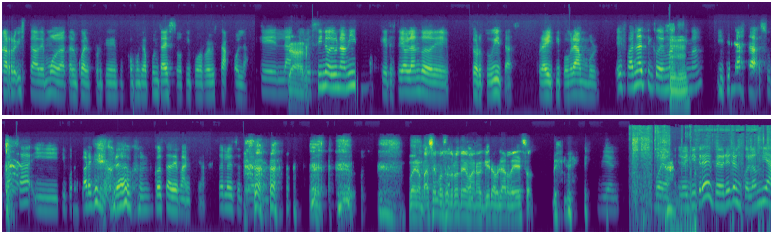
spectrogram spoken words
una revista de moda tal cual, porque como que apunta a eso, tipo revista Hola. Que la- Claro. el vecino de un amigo, que te estoy hablando de tortuguitas, por ahí, tipo Granburg, es fanático de Máxima y tiene hasta su casa y tipo el parque decorado con cosas de Máxima. Solo eso te. Bueno, pasemos a otro tema, no quiero hablar de eso. Bien. Bueno, el 23 de febrero en Colombia,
